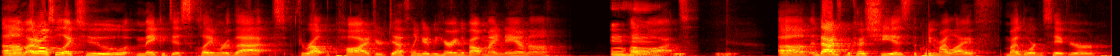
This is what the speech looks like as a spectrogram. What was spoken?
Um, I'd also like to make a disclaimer that throughout the pod, you're definitely going to be hearing about my Nana a lot. Um, and that is because she is the queen of my life, my Lord and Savior,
